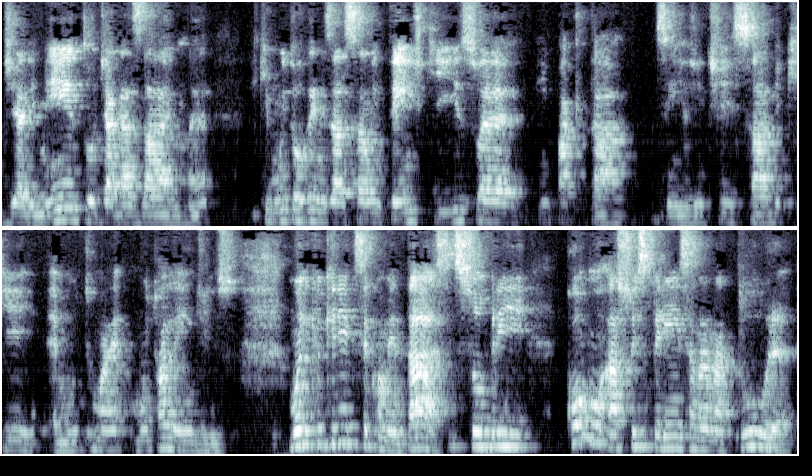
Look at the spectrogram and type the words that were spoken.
de alimento, de agasalho, né? Que muita organização entende que isso é impactar Sim, a gente sabe que é muito, mais, muito além disso. Mônica, eu queria que você comentasse sobre como a sua experiência na Natura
